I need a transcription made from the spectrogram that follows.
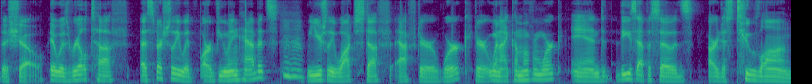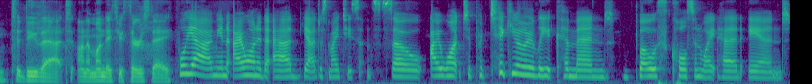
the show. It was real tough, especially with our viewing habits. Mm-hmm. We usually watch stuff after work or when I come home from work, and these episodes are just too long to do that on a Monday through Thursday. Well, yeah, I mean, I wanted to add, yeah, just my two cents. So I want to particularly commend both Colson Whitehead and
